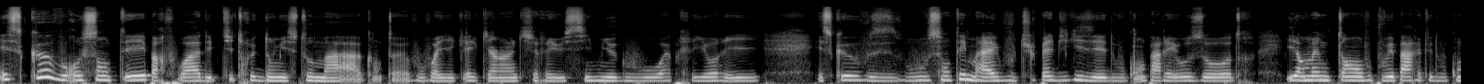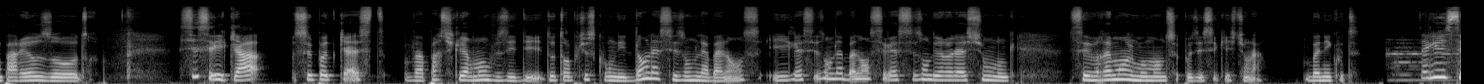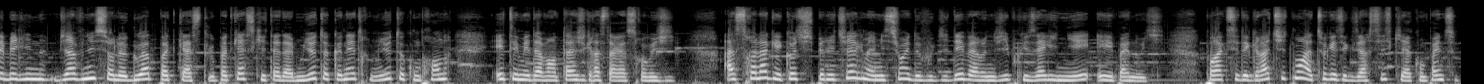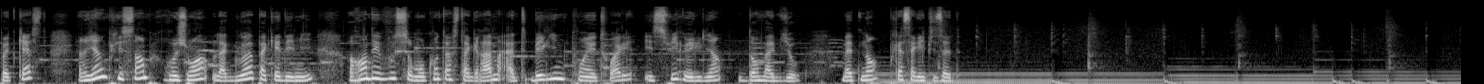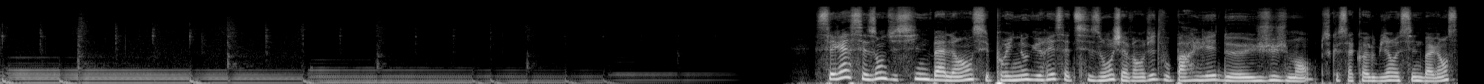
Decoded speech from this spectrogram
Est-ce que vous ressentez parfois des petits trucs dans l'estomac quand euh, vous voyez quelqu'un qui réussit mieux que vous a priori? Est-ce que vous, vous sentez mal, vous culpabilisez de vous comparer aux autres et en même temps vous pouvez pas arrêter de vous comparer aux autres? Si c'est le cas, ce podcast va particulièrement vous aider, d'autant plus qu'on est dans la saison de la balance et la saison de la balance c'est la saison des relations donc c'est vraiment le moment de se poser ces questions-là. Bonne écoute. Salut, c'est Béline. Bienvenue sur le Globe Podcast, le podcast qui t'aide à mieux te connaître, mieux te comprendre et t'aimer davantage grâce à l'astrologie. Astrologue et coach spirituel, ma mission est de vous guider vers une vie plus alignée et épanouie. Pour accéder gratuitement à tous les exercices qui accompagnent ce podcast, rien de plus simple, rejoins la Globe Academy. Rendez-vous sur mon compte Instagram at béline.étoile et suis le lien dans ma bio. Maintenant, place à l'épisode. C'est la saison du signe balance et pour inaugurer cette saison, j'avais envie de vous parler de jugement, parce que ça colle bien au signe balance,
